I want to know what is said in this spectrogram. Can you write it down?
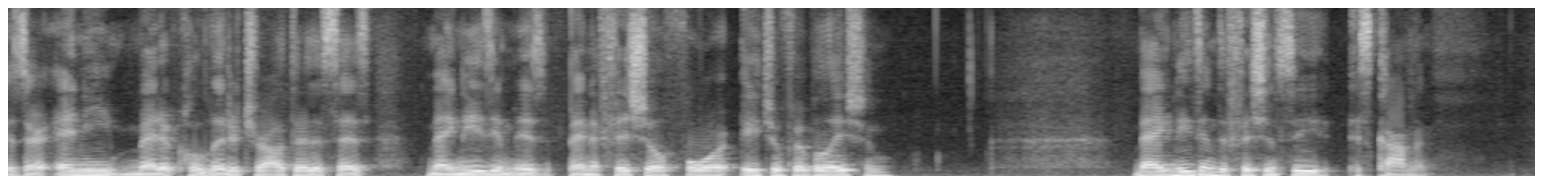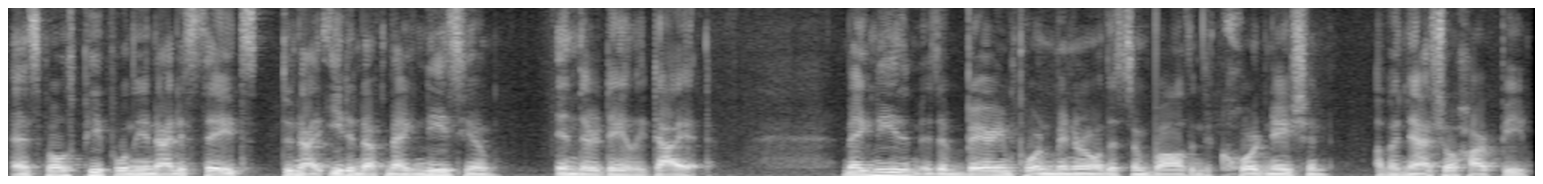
Is there any medical literature out there that says magnesium is beneficial for atrial fibrillation? Magnesium deficiency is common, as most people in the United States do not eat enough magnesium in their daily diet. Magnesium is a very important mineral that's involved in the coordination of a natural heartbeat,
